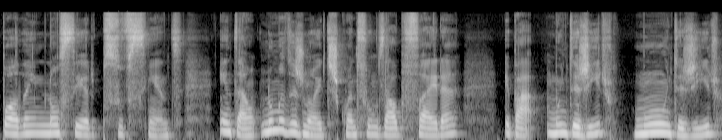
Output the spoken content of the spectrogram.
podem não ser suficiente. Então, numa das noites, quando fomos à Albufeira, epá, muito giro, muito giro,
